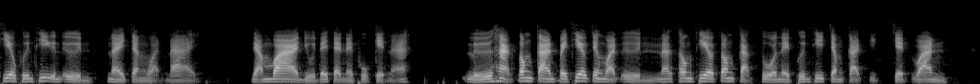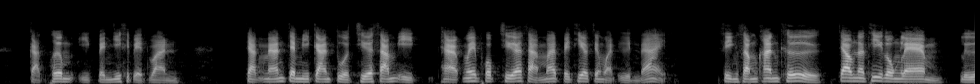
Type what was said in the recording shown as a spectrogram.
เที่ยวพื้นที่อื่น ๆ ในจังหวัดได้ ย้ำว่าอยู่ได้แต่ในภูเก็ตนะ หรือหากต้องการไปเที่ยวจังหวัดอื่น นักท่องเที่ยวต้องกักตัวในพื้นที่จำกัดอีก 7 วัน กักเพิ่มอีกเป็น 21 วัน จากนั้นจะมีการตรวจเชื้อซ้ำอีก หากไม่พบเชื้อสามารถไปเที่ยวจังหวัดอื่นได้ สิ่งสำคัญคือเจ้าหน้าที่โรงแรม หรือ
